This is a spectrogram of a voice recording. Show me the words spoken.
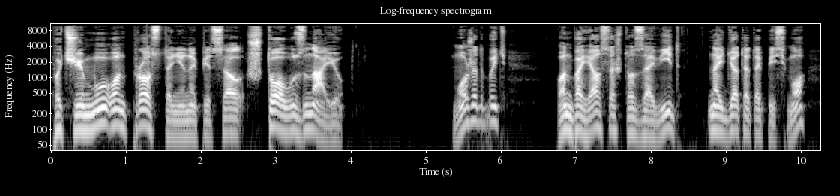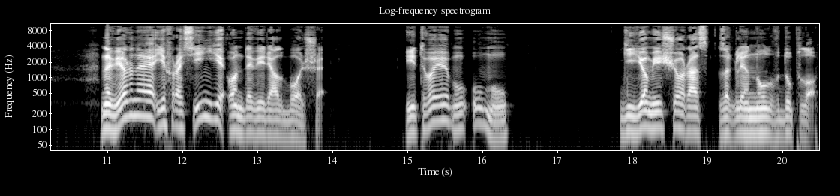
Почему он просто не написал «что узнаю»? Может быть, он боялся, что Завид найдет это письмо. Наверное, Ефросинье он доверял больше. И твоему уму. Гийом еще раз заглянул в дупло.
